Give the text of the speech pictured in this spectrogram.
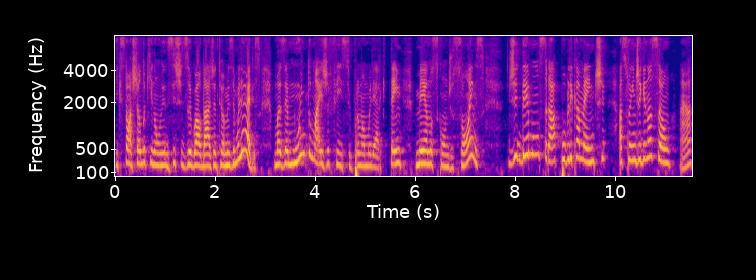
e que estão achando que não existe desigualdade entre homens e mulheres. Mas é muito mais difícil para uma mulher que tem menos condições de demonstrar publicamente a sua indignação. Né?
